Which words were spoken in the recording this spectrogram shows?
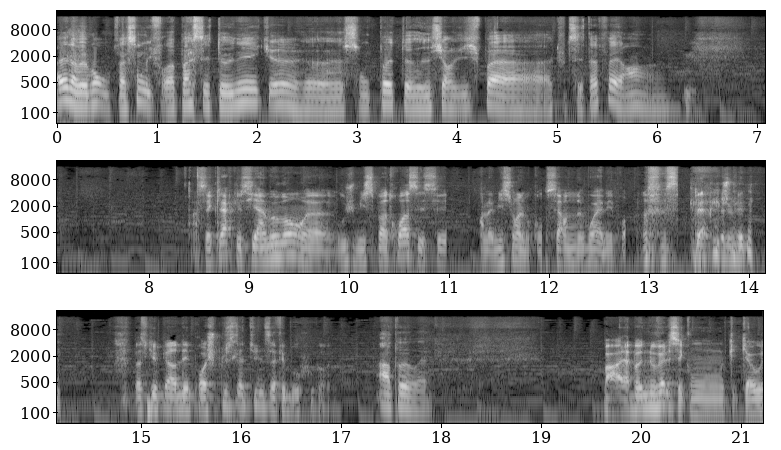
Ouais, non, mais bon, de toute façon, il faudra pas s'étonner que euh, son pote euh, ne survive pas à toute cette affaire. Hein. Ah, C'est clair que s'il y a un moment euh, où je mise pas 3, c'est c'est- la mission elle me concerne moi et mes proches. c'est clair que je vais. Parce que perdre des proches plus la thune, ça fait beaucoup quand même. Un peu, ouais. Bah, la bonne nouvelle, c'est qu'on que Chaos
